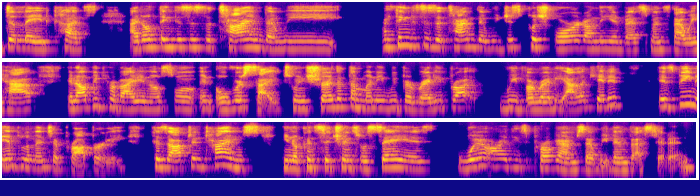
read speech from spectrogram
delayed cuts. I don't think this is the time that we I think this is a time that we just push forward on the investments that we have. And I'll be providing also an oversight to ensure that the money we've already brought, we've already allocated is being implemented properly. Because oftentimes, you know, constituents will say is, where are these programs that we've invested in?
